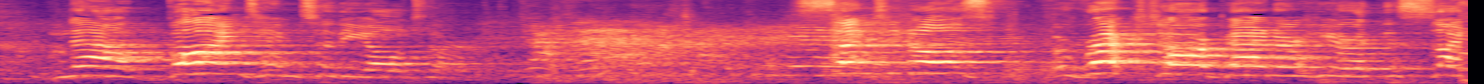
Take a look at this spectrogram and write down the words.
Now bind him to the altar. Sentinels, erect our banner here at the site.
